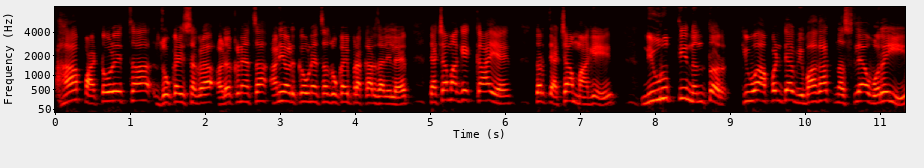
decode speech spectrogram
हा पाटोळेचा जो काही सगळा अडकण्याचा आणि अडकवण्याचा जो काही प्रकार झालेला आहे त्याच्यामागे काय आहे? तर त्याच्यामागे निवृत्तीनंतर किंवा आपण त्या विभागात नसल्यावरही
